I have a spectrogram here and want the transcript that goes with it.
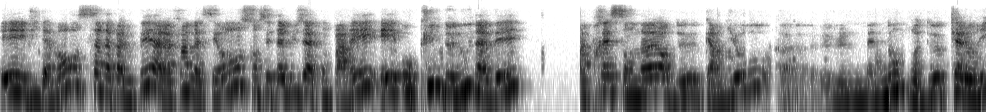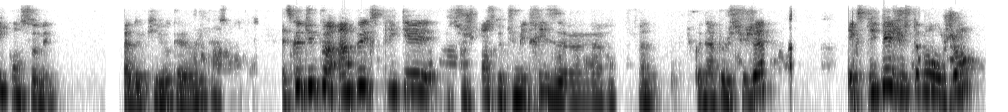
Et évidemment, ça n'a pas loupé. À la fin de la séance, on s'est amusé à comparer et aucune de nous n'avait, après son heure de cardio, euh, le même nombre de calories consommées. Pas de kilocalories consommées. Est-ce que tu peux un peu expliquer, parce que je pense que tu maîtrises, euh, enfin, tu connais un peu le sujet, expliquer justement aux gens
